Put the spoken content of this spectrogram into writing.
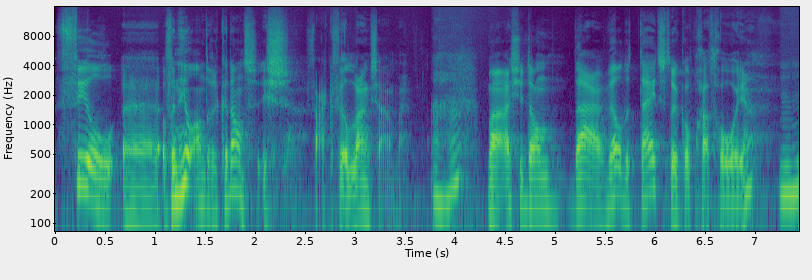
veel, eh, of een heel andere cadans, is vaak veel langzamer. Maar als je dan daar wel de tijdsdruk op gaat gooien, Mhm.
